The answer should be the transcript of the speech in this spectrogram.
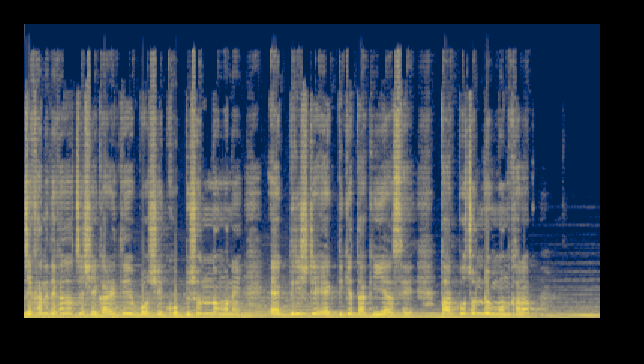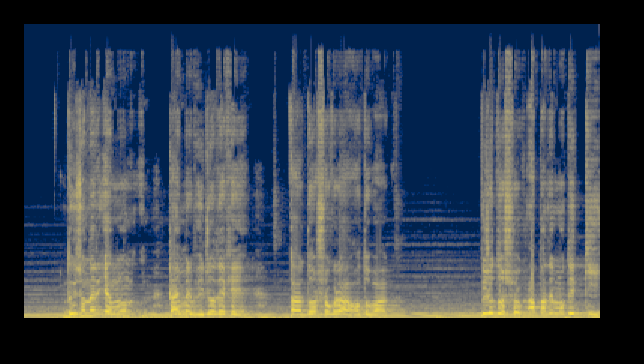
যেখানে দেখা যাচ্ছে সে গাড়িতে বসে খুব বিষণ্ণ মনে এক দৃষ্টে একদিকে তাকিয়ে আছে। তার প্রচণ্ড মন খারাপ। দুইজনের এমন টাইমের ভিডিও দেখে তার দর্শকরা হতবাক। প্রিয় দর্শক, আপনাদের মধ্যে কি?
